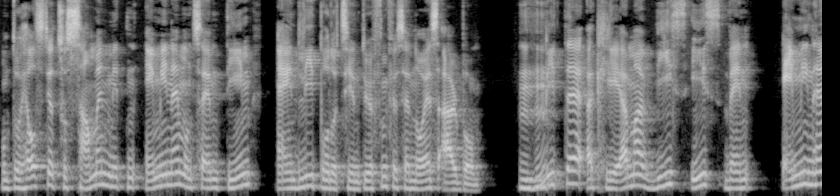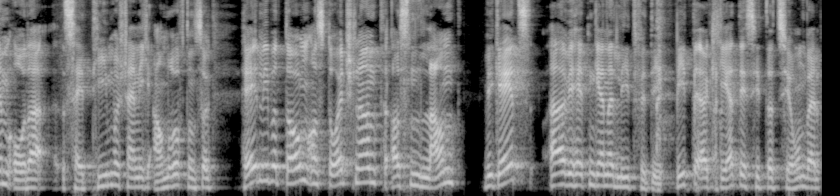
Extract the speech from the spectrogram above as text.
Und du hast ja zusammen mit dem Eminem und seinem Team ein Lied produzieren dürfen für sein neues Album. Mhm. Bitte erklär mal, wie es ist, wenn Eminem oder sein Team wahrscheinlich anruft und sagt, hey lieber Tom aus Deutschland, aus dem Land, wie geht's? Äh, wir hätten gerne ein Lied für dich. Bitte erklär die Situation, weil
